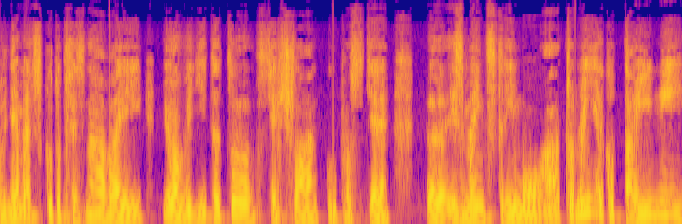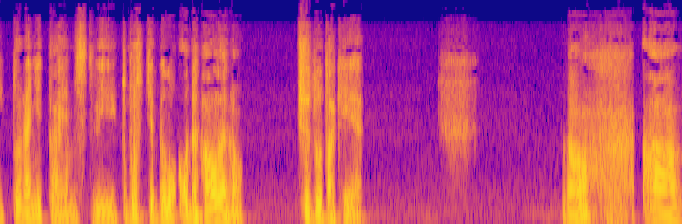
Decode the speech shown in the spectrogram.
v Německu to přiznávají. Jo, vidíte to z těch článků prostě e, i z mainstreamu. A to není jako tajný, to není tajemství. To prostě bylo odhaleno, že to tak je. No a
